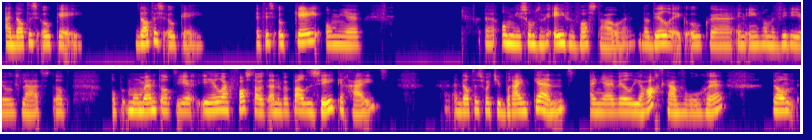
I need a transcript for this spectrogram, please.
En dat is oké. Dat is oké. Het is oké om je uh, om je soms nog even vast te houden. Dat deelde ik ook uh, in een van de video's laatst. Dat op het moment dat je je heel erg vasthoudt aan een bepaalde zekerheid, en dat is wat je brein kent, en jij wil je hart gaan volgen, dan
